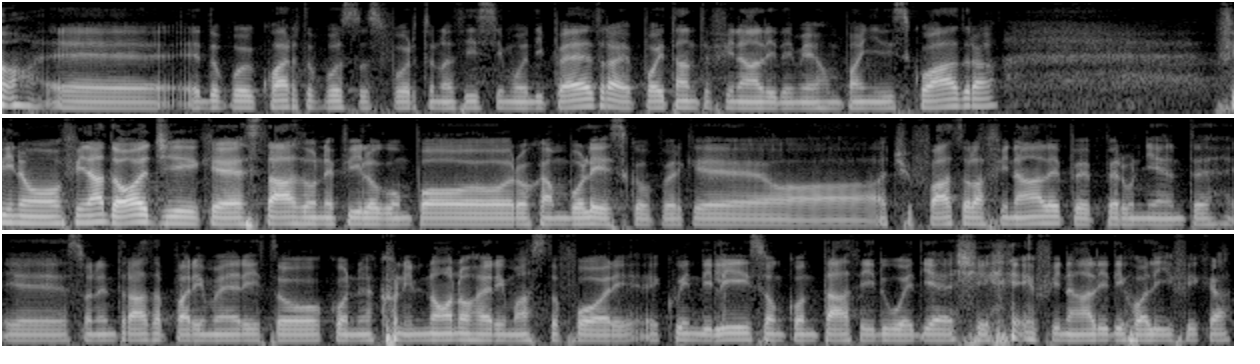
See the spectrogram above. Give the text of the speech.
e, e, dopo il quarto posto sfortunatissimo di Petra e poi tante finali dei miei compagni di squadra fino, fino, ad oggi che è stato un epilogo un po' rocambolesco perché ho acciuffato la finale per, per un niente e sono entrata a pari merito con, con, il nono che è rimasto fuori e quindi lì sono contati i due dieci finali di qualifica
